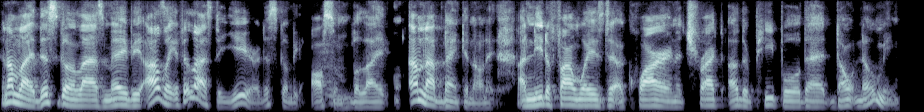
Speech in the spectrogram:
And I'm like, this is going to last maybe. I was like, if it lasts a year, this is going to be awesome. But like, I'm not banking on it. I need to find ways to acquire and attract other people that don't know me.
